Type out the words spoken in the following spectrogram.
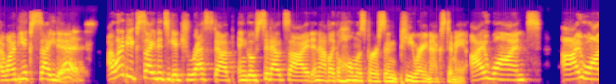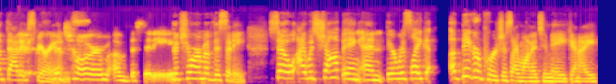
I want to be excited. Yes. I want to be excited to get dressed up and go sit outside and have like a homeless person pee right next to me. I want I want that experience. The charm of the city. the charm of the city. So I was shopping and there was like a bigger purchase I wanted to make. And I,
